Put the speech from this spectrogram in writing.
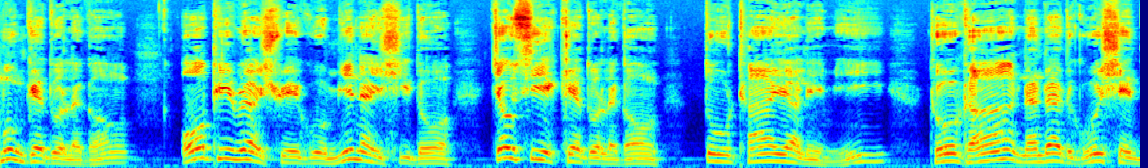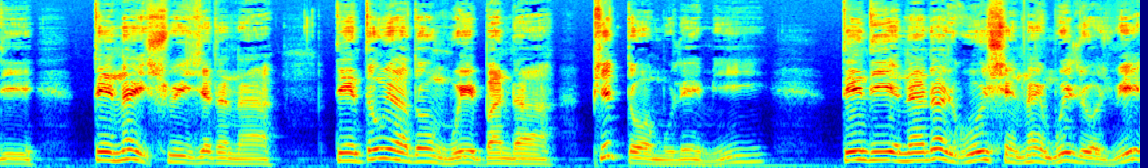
မှုန့်ကဲ့သို့၎င်းအောဖိရရွှေကိုမြင့်၌ရှိသောကြောက်စီကဲ့သို့၎င်းတူထားရလိမ့်မည်ထိုအခါနန္ဒတကုရှင်သည်တင်၌ရွှေယတနာတင်သုံးရသောငွေဘန္တာဖြစ်တော်မူလိမ့်မည် တင်သည်အနန္တတကုရှင်၌မွေ့လျော်၍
